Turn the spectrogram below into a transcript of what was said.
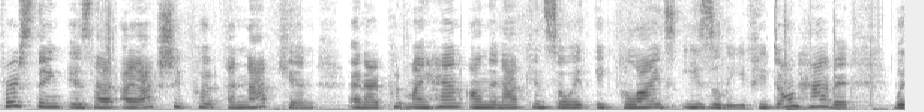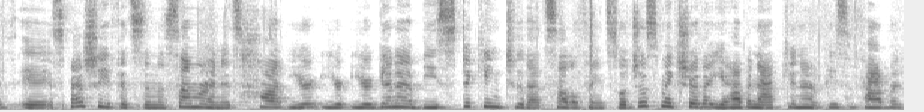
First thing is that I actually put a napkin and I put my hand on the napkin so it, it glides easily. If you don't have it, with eh, especially if it's in the summer and it's hot, you're, you're, you're gonna be sticking to that cellophane. So just make sure that you have a napkin or a piece of fabric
